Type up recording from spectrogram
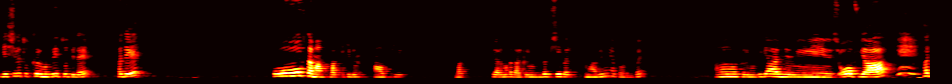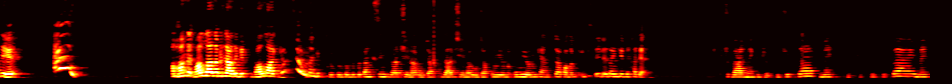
Yeşili tut kırmızıyı tut bir de. Hadi. Of tamam. Bak 2600. Bak yarıma kadar kırmızıda bir şey ver. Mavi mi yapalım be? Aa kırmızı gelmemiş. Of ya. Hadi. Au! Aha da vallahi da billahi de. Vallahi göstermeden gir. Dur dur dur dur. Buradan kesin güzel bir şeyler olacak. Güzel bir şeyler olacak. Umuyorum umuyorum kendisi çarpanlar 3 TL'den girdi. Hadi. Küçük küçük verme. Küçük küçük verme. Küçük küçük verme.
